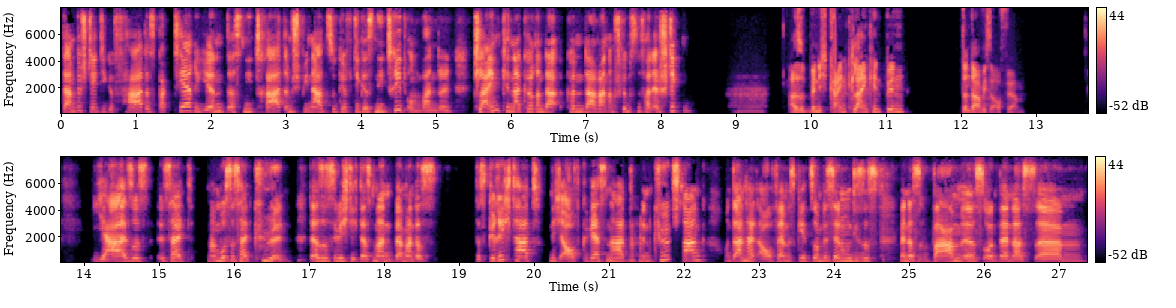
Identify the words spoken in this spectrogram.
Dann besteht die Gefahr, dass Bakterien das Nitrat im Spinat zu giftiges Nitrit umwandeln. Kleinkinder können, da, können daran am schlimmsten Fall ersticken. Also wenn ich kein Kleinkind bin, dann darf ich es aufwärmen. Ja, also es ist halt, man muss es halt kühlen. Das ist wichtig, dass man, wenn man das, das Gericht hat, nicht aufgegessen hat, mhm. in den Kühlschrank und dann halt aufwärmen. Es geht so ein bisschen um dieses, wenn das warm ist und wenn das ähm,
